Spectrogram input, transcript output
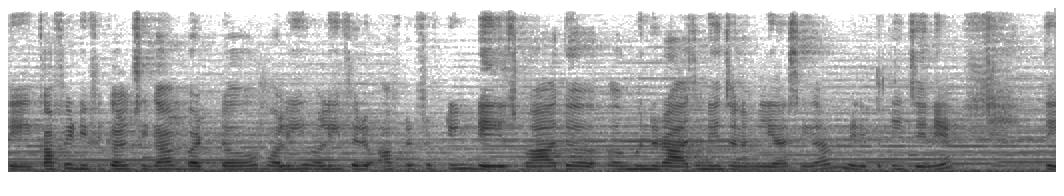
ਤੇ ਕਾਫੀ ਡਿਫਿਕਲਟ ਸੀਗਾ ਬਟ ਹੌਲੀ ਹੌਲੀ ਫਿਰ ਆਫਟਰ 15 ਡੇਜ਼ ਬਾਅਦ ਮਨਰਾਜ ਨੇ ਜਨਮ ਲਿਆ ਸੀਗਾ ਮੇਰੇ ਭਤੀਜੇ ਨੇ ਤੇ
